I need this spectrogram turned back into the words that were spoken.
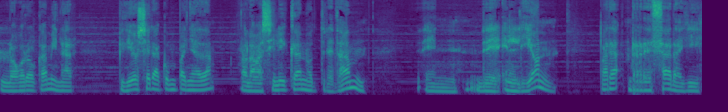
logró caminar, pidió ser acompañada a la Basílica Notre Dame en, en Lyon para rezar allí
